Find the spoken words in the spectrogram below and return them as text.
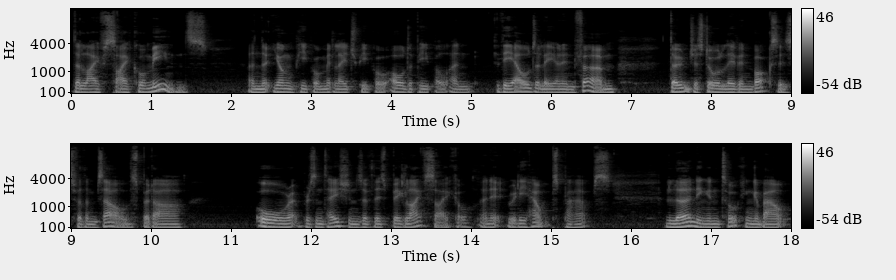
the life cycle means and that young people, middle aged people, older people, and the elderly and infirm don't just all live in boxes for themselves, but are all representations of this big life cycle. And it really helps, perhaps, learning and talking about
